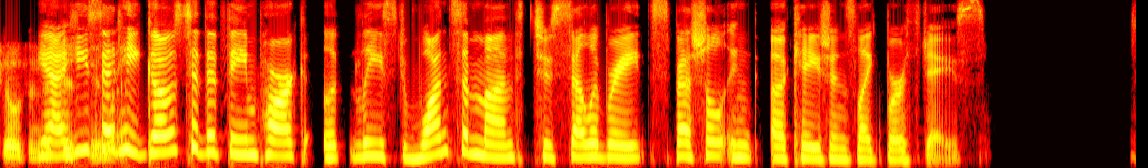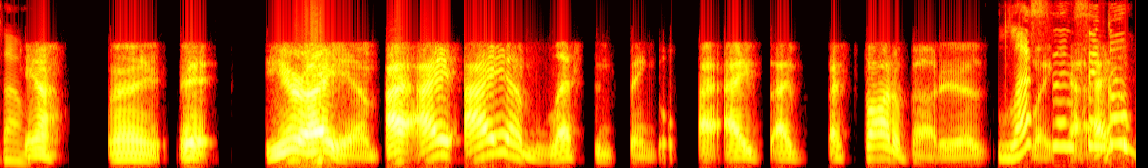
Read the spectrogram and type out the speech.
children. Yeah, he said he goes to the theme park at least once a month to celebrate special in- occasions like birthdays. So, Yeah, right. Eh, here I am. I, I I am less than single. I I I've, I've thought about it. I was less like, than I- single?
